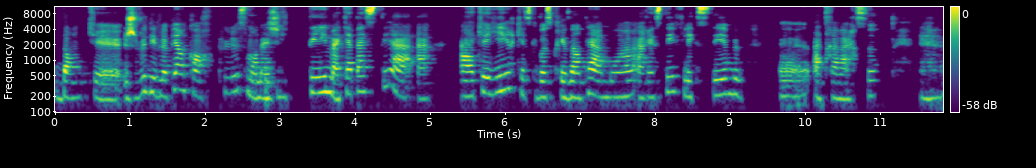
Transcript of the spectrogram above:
donc, euh, je veux développer encore plus mon agilité, ma capacité à, à, à accueillir qu'est-ce qui va se présenter à moi, à rester flexible à travers ça. Euh,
